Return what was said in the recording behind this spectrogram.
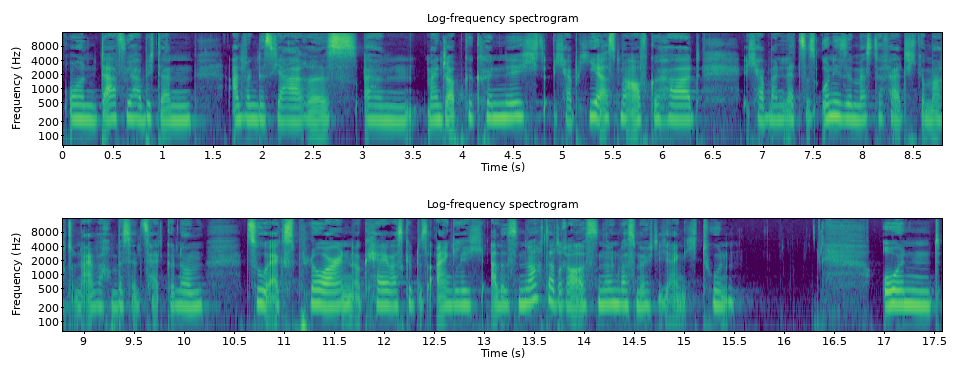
Und dafür habe ich dann Anfang des Jahres ähm, meinen Job gekündigt. Ich habe hier erstmal aufgehört. Ich habe mein letztes Unisemester fertig gemacht und einfach ein bisschen Zeit genommen zu exploren. Okay, was gibt es eigentlich alles noch da draußen und was möchte ich eigentlich tun? Und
